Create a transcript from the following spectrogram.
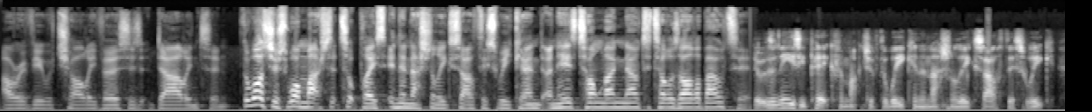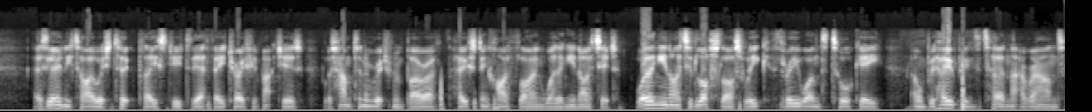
our review of Chorley versus Darlington. There was just one match that took place in the National League South this weekend, and here's Tom Lang now to tell us all about it. It was an easy pick for match of the week in the National League South this week as the only tie which took place due to the FA Trophy matches was Hampton and Richmond Borough hosting high-flying Welling United. Welling United lost last week 3-1 to Torquay and will be hoping to turn that around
